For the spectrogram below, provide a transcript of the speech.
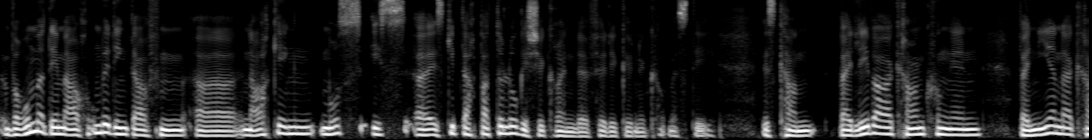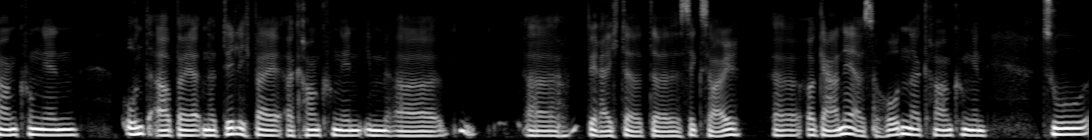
warum man dem auch unbedingt auf dem, äh, nachgehen muss, ist, äh, es gibt auch pathologische Gründe für die Gynäkomastie. Es kann bei Lebererkrankungen, bei Nierenerkrankungen und auch bei, natürlich bei Erkrankungen im äh, äh Bereich der, der Sexualorgane, also Hodenerkrankungen, zu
